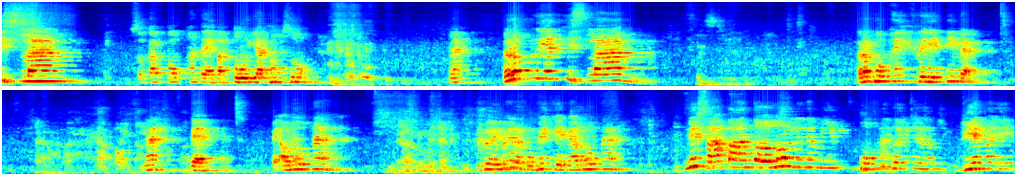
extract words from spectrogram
อิสลาม สกปรกตั้งแต่ประตูยันห้องส้วมนะโรงเรียนอิสลาม ระบบให้เกรดนี่แบบนะแบบ ไปเอาลูกหน้า เคยไหมล่ะผมให้เกรดไปเอาลูกหน้านี่สาบานต่อโลกเลยนะมีผมไม่เคยเจอเรียนมาเอง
